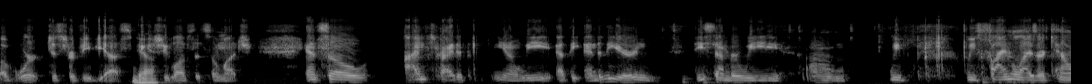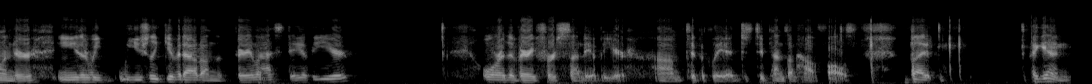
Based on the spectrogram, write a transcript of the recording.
of work just for VBS Yeah. because she loves it so much. And so I try to, you know, we at the end of the year in December we um, we we finalize our calendar. Either we, we usually give it out on the very last day of the year or the very first Sunday of the year. Um, typically, it just depends on how it falls. But again,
